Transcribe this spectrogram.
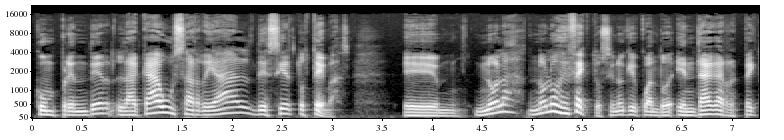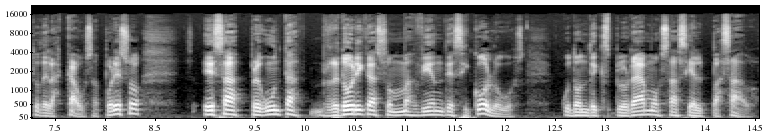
comprender la causa real de ciertos temas. Eh, no, las, no los efectos, sino que cuando indaga respecto de las causas. Por eso esas preguntas retóricas son más bien de psicólogos, donde exploramos hacia el pasado.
